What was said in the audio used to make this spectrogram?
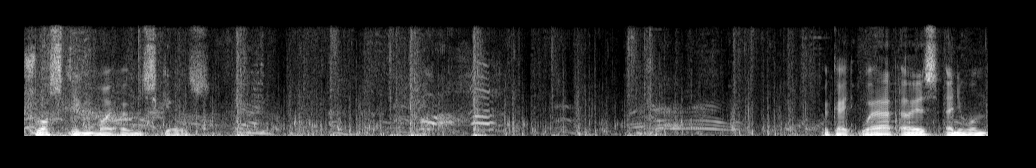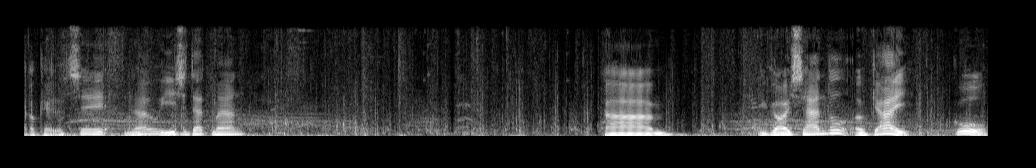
trusting my own skills. Okay, where is anyone? Okay, let's see. No, he's a dead man. Um, you guys handle? Okay, cool.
